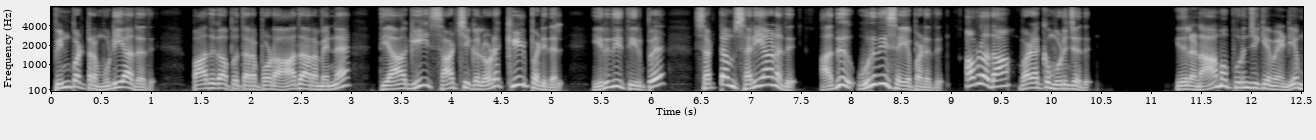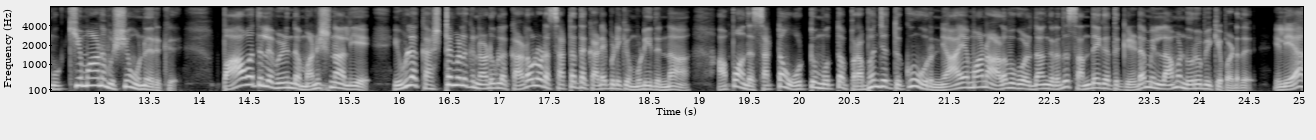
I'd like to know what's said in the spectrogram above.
பின்பற்ற முடியாதது. பாதுகாப்பு தரப்போட ஆதாரம் என்ன? தியாகி சாட்சிகளோட கீழ்ப்படிதல். இறுதி தீர்ப்பு சட்டம் சரியானது அது உறுதி செய்யப்படுது. அவ்வளோதான் வழக்கு முடிஞ்சது. இதுல நாம புரிஞ்சிக்க வேண்டிய முக்கியமான விஷயம் ஒன்று இருக்கு. பாவத்துல விழுந்த மனுஷனாலேயே இவ்ளோ கஷ்டங்களுக்கு நடுவுல கடவுளோட சட்டத்தை கடைபிடிக்க முடியுதுன்னா அப்போ அந்த சட்டம் ஒட்டுமொத்த பிரபஞ்சத்துக்கும் ஒரு நியாயமான அளவுகோல் தாங்கிறது சந்தேகத்துக்கு இடமில்லாம நிரூபிக்கப்படுது. இல்லையா?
